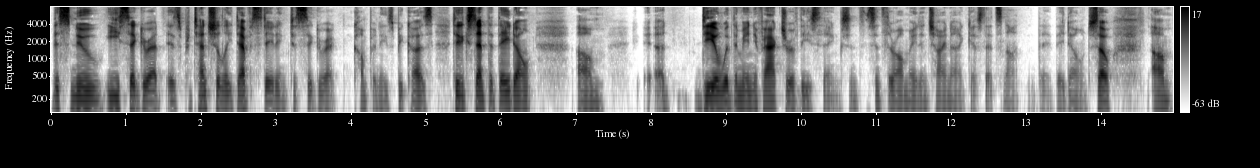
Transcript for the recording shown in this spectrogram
this new e cigarette is potentially devastating to cigarette companies because, to the extent that they don't um, deal with the manufacture of these things. And since they're all made in China, I guess that's not, they, they don't. So um,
